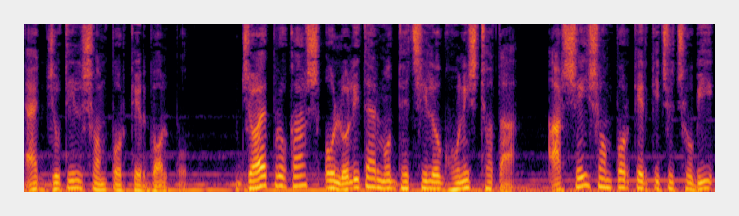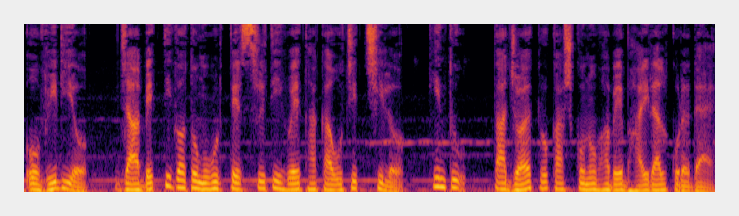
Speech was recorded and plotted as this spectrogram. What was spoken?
এক জটিল সম্পর্কের গল্প। জয়প্রকাশ ও ললিতার মধ্যে ছিল ঘনিষ্ঠতা, আর সেই সম্পর্কের কিছু ছবি ও ভিডিও যা ব্যক্তিগত মুহূর্তের স্মৃতি হয়ে থাকা উচিত ছিল, কিন্তু তা জয়প্রকাশ কোনোভাবে ভাইরাল করে দেয়।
